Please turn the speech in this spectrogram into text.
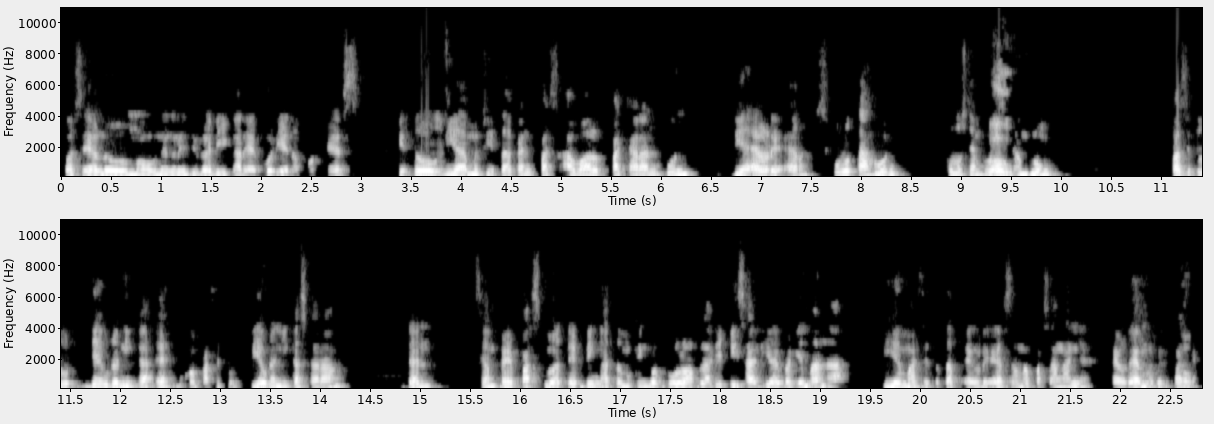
kalau saya lu mau dengerin juga di karya gue di Enak Podcast, itu hmm. dia menceritakan pas awal pacaran pun dia LDR 10 tahun, lulus nyambung oh. nyambung. Pas itu dia udah nikah, eh bukan pas itu, dia udah nikah sekarang. Dan sampai pas gua taping atau mungkin gua follow up lagi kisah dia bagaimana, dia masih tetap LDR sama pasangannya LDR lebih tepatnya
